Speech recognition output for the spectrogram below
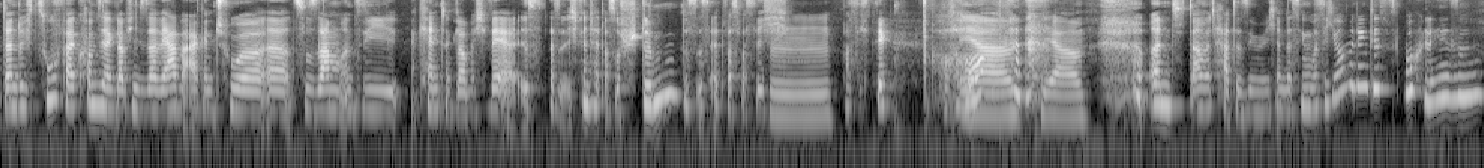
dann durch Zufall kommen sie dann, glaube ich, in dieser Werbeagentur äh, zusammen und sie erkennt dann, glaube ich, wer er ist. Also ich finde halt auch so Stimmen, das ist etwas, was ich, mm. was ich sehr. Oh. Ja, ja. Und damit hatte sie mich und deswegen muss ich unbedingt dieses Buch lesen.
